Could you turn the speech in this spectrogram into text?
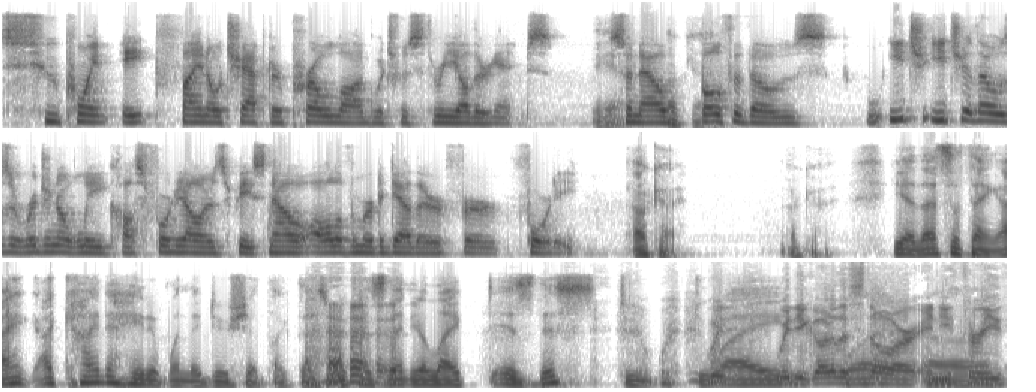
2.8 Final Chapter Prologue, which was three other games. Yeah, So now okay. both of those, each each of those originally cost forty dollars a piece. Now all of them are together for forty. Okay. Okay. Yeah, that's the thing. I, I kind of hate it when they do shit like this because then you're like, is this do do when, I when you go to the what? store and you Uh, three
